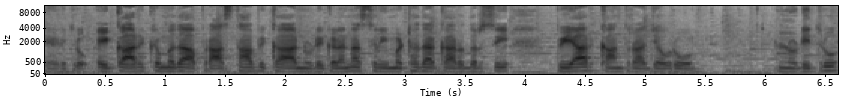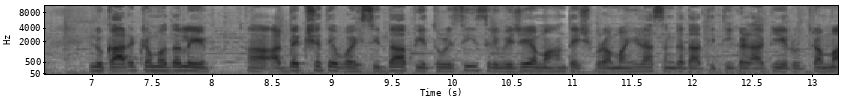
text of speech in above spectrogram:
ಹೇಳಿದರು. ಈ ಕಾರ್ಯಕ್ರಮದ ಪ್ರಾಸ್ತಾವಿಕ ನುಡಿಗಳನ್ನು ಶ್ರೀಮಠದ ಕಾರ್ಯದರ್ಶಿ ಪಿ ಆರ್ ಕಾಂತರಾಜ್ ಅವರು ನುಡಿದರು. ಇನ್ನು ಕಾರ್ಯಕ್ರಮದಲ್ಲಿ ಅಧ್ಯಕ್ಷತೆ ವಹಿಸಿದ್ದ ಪಿ ತುಳಸಿ, ಶ್ರೀ ವಿಜಯ ಮಹಾಂತೇಶ್ವರ ಮಹಿಳಾ ಸಂಘದ ಅತಿಥಿಗಳಾಗಿ ರುದ್ರಮ್ಮ,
